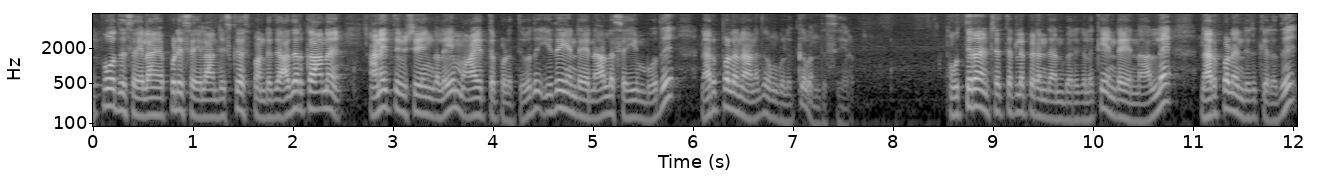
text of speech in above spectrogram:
எப்போது செய்யலாம் எப்படி செய்யலாம் டிஸ்கஸ் பண்ணுறது அதற்கான அனைத்து விஷயங்களையும் ஆயத்தப்படுத்துவது இதை இன்றைய நாளில் செய்யும்போது நற்பலனானது உங்களுக்கு வந்து சேரும். உத்திர நட்சத்திரத்தில் பிறந்த அன்பர்களுக்கு இன்றைய நாளில் நற்பலன் இருக்கிறது.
